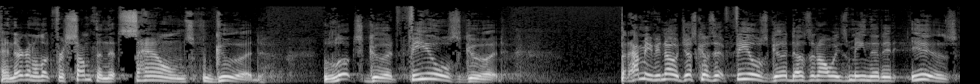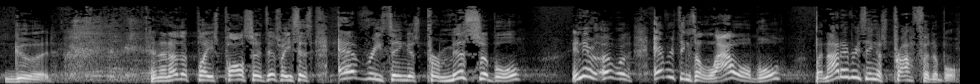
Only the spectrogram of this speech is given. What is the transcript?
and they're going to look for something that sounds good, looks good, feels good. But how many of you know just because it feels good doesn't always mean that it is good? In another place, Paul said this way He says, Everything is permissible, and everything's allowable, but not everything is profitable.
